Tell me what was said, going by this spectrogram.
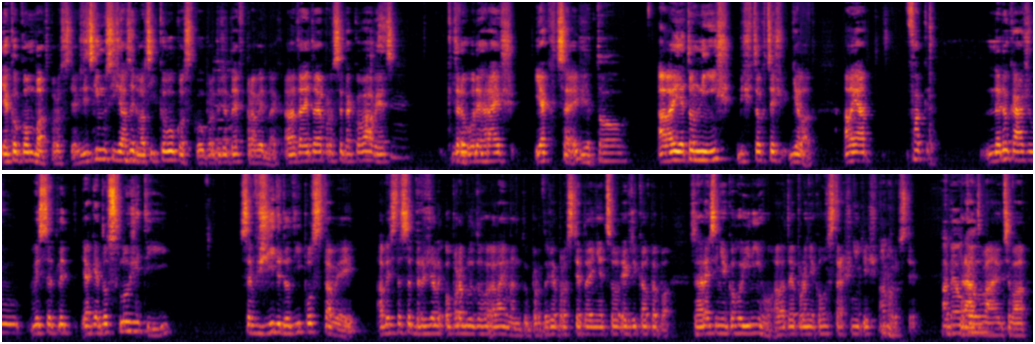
jako kombat prostě. Vždycky musíš házet dvacítkovou kostkou, protože to je v pravidlech. Ale tady to je prostě taková věc, kterou odehraješ jak chceš, Je to... ale je to níž, když to chceš dělat. Ale já fakt nedokážu vysvětlit, jak je to složitý se vžít do té postavy, abyste se drželi opravdu toho elementu, protože prostě to je něco, jak říkal Pepa, zahraj si někoho jiného, ale to je pro někoho strašně těžké prostě. A Hrát to... vám třeba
